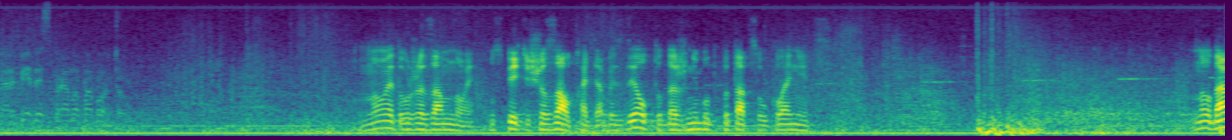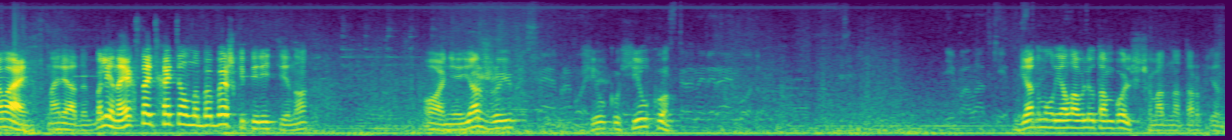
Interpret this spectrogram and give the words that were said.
Торпеды справа по борту. Ну, это уже за мной. Успеть еще залп хотя бы сделать, то даже не буду пытаться уклониться. Ну, давай, снаряды. Блин, а я, кстати, хотел на ББшке перейти, но... О, не, я жив. Хилку, хилку. Я думал, я ловлю там больше, чем одна торпеда.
